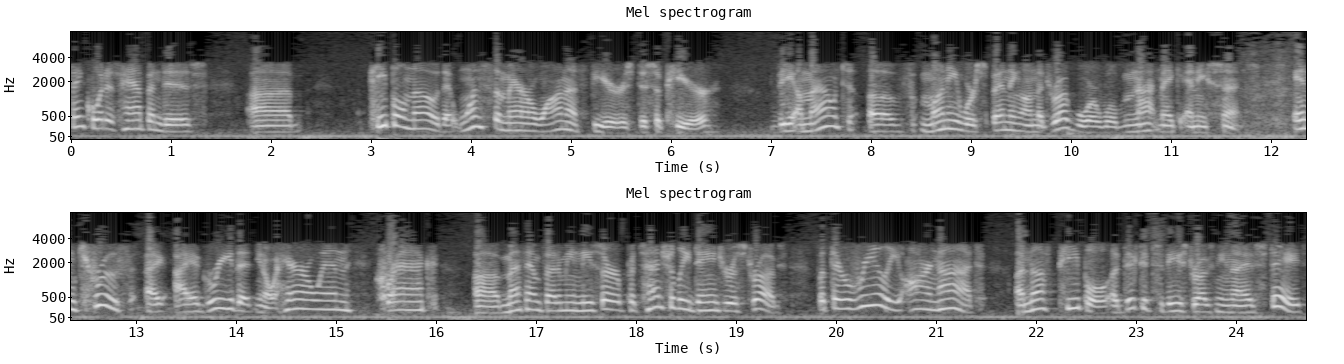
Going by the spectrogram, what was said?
think what has happened is uh, people know that once the marijuana fears disappear, the amount of money we're spending on the drug war will not make any sense. In truth, I, I agree that, you know, heroin, crack, uh, methamphetamine, these are potentially dangerous drugs, but there really are not enough people addicted to these drugs in the United States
